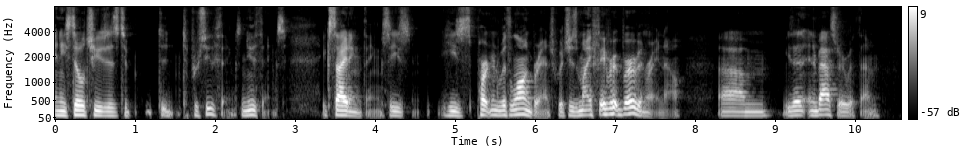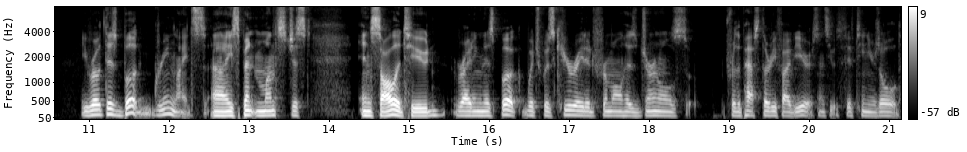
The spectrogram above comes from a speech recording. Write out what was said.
and he still chooses to, to, to pursue things, new things, exciting things. He's he's partnered with Longbranch, which is my favorite bourbon right now. Um, he's an ambassador with them. He wrote this book, Green Lights. Uh, he spent months just in solitude writing this book, which was curated from all his journals for the past 35 years since he was 15 years old.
